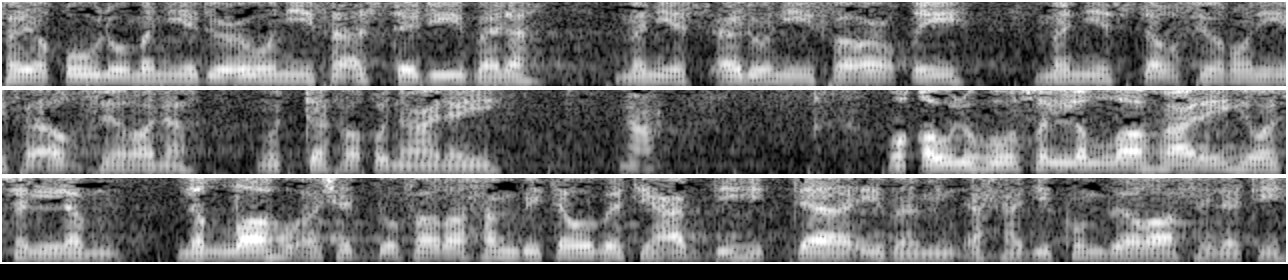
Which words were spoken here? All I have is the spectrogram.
فيقول من يدعوني فأستجيب له من يسألني فأعطيه من يستغفرني فأغفر له. متفق عليه. نعم. وقوله صلى الله عليه وسلم لله أشد فرحا بتوبة عبده التائب من أحدكم براحلته.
